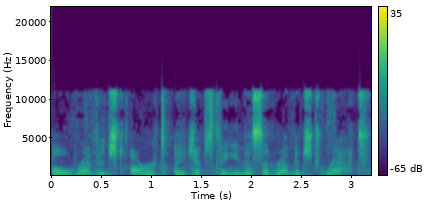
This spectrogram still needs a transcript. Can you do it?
Oh, ravaged art? I kept thinking this said ravaged rat.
